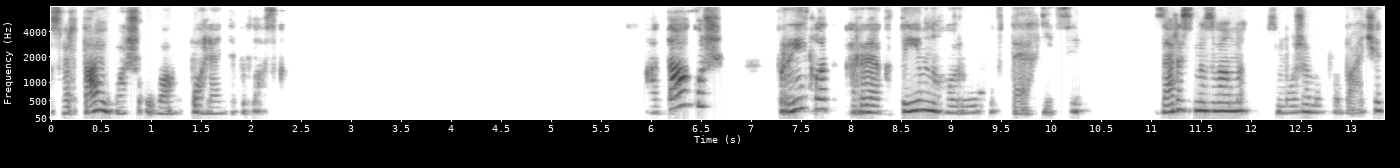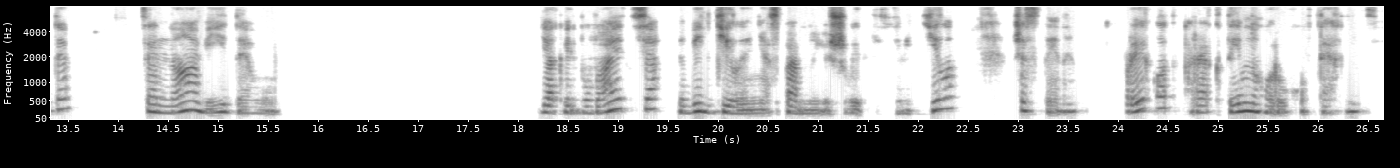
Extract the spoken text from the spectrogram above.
Звертаю вашу увагу. Погляньте, будь ласка. А також приклад реактивного руху в техніці. Зараз ми з вами зможемо побачити це на відео. Як відбувається відділення з певною швидкістю від тіла частини. Приклад реактивного руху в техніці.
